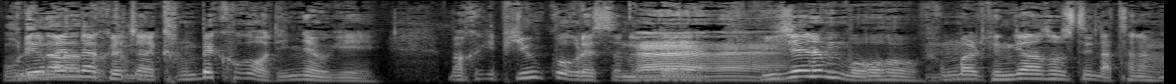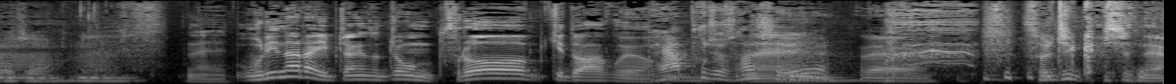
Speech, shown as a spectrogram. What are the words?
우리가 맨날 그랬잖아요. 강백호가 어딨냐 여기 막 그렇게 비웃고 그랬었는데 네, 네. 이제는 뭐 정말 굉장한 선수들이 나타난 거죠. 네. 네. 우리나라 입장에서는 조금 부럽기도 하고요. 배 아프죠 사실. 네. 솔직하시네요.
